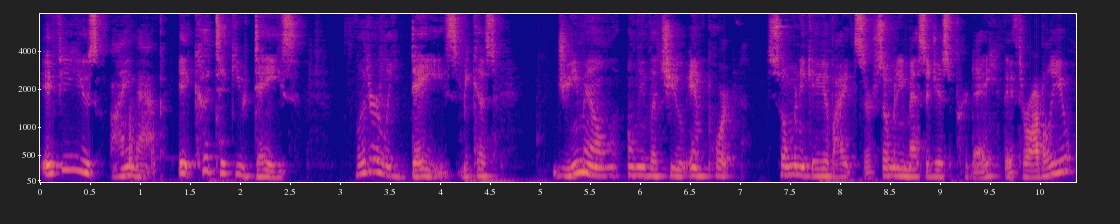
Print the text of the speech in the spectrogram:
if you use IMAP, it could take you days, literally days, because Gmail only lets you import so many gigabytes or so many messages per day. They throttle you.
